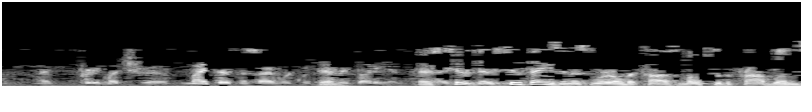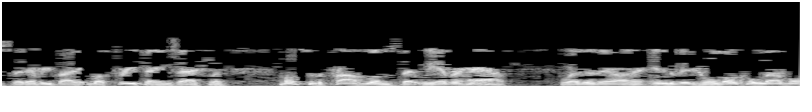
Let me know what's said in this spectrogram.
I pretty much uh, my business. I work with everybody, and There's I- two there's two things in this world that cause most of the problems that everybody well three things actually. Most of the problems that we ever have, whether they're on an individual local level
